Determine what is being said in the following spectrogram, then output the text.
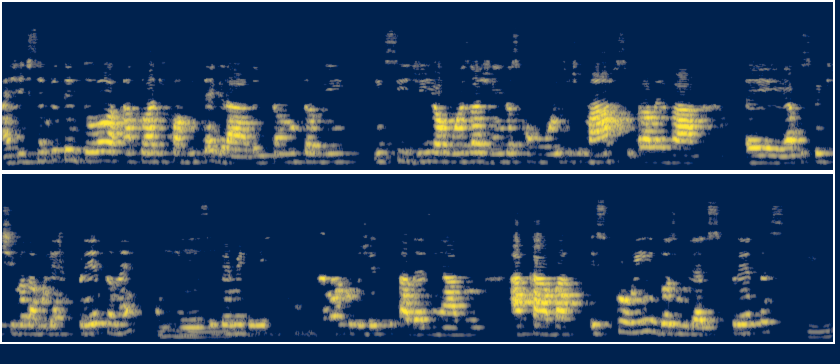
a gente sempre tentou atuar de forma integrada. Então, também incidir em algumas agendas, como o 8 de março, para levar é, a perspectiva da mulher preta, né? Porque uhum. esse feminismo branco, do jeito que está desenhado, acaba excluindo as mulheres pretas. Sim.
